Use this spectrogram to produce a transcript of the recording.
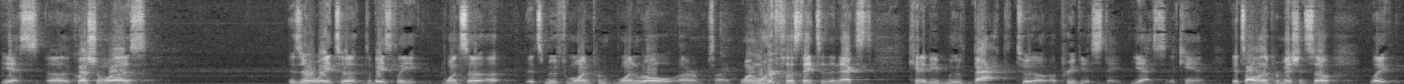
Yes. Uh, the question was, is there a way to, to basically once a, a it's moved from one one role or sorry one workflow state to the next, can it be moved back to a, a previous state? Yes, it can. It's all in permission. So like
